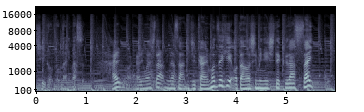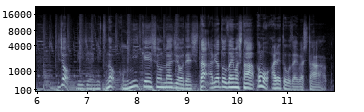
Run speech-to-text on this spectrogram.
終了となります。はいわかりました。皆さん次回もぜひお楽しみにしてください。以上 DJ ミツのコミュニケーションラジオでした。ありがとうございました。どうもありがとうございました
